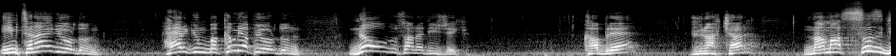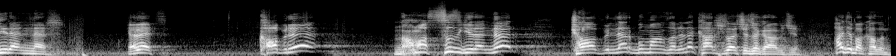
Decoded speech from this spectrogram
imtina ediyordun. Her gün bakım yapıyordun. Ne oldu sana diyecek. Kabre günahkar, namazsız girenler. Evet. Kabre namazsız girenler, kafirler bu manzarayla karşılaşacak abicim. Hadi bakalım.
